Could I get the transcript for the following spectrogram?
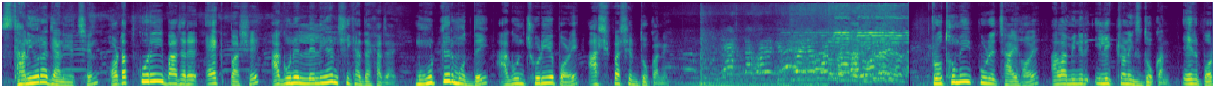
স্থানীয়রা জানিয়েছেন, হঠাৎ করেই বাজারের এক পাশে আগুনের লেলিহান শিখা দেখা যায়। মুহূর্তের মধ্যেই আগুন ছড়িয়ে পড়ে আশেপাশের দোকানে। প্রথমেই পুড়ে ছাই হয় আলামিনের ইলেকট্রনিক্স দোকান, এরপর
